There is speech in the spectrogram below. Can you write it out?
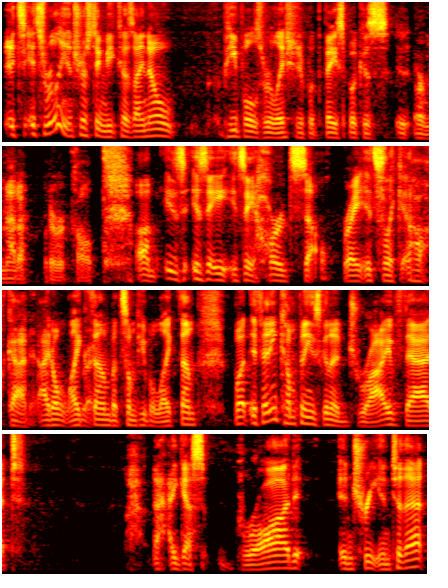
It's it's really interesting because I know people's relationship with Facebook is or Meta, whatever it's called, um, is is a it's a hard sell, right? It's like, oh god, I don't like right. them, but some people like them. But if any company is going to drive that, I guess broad entry into that,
